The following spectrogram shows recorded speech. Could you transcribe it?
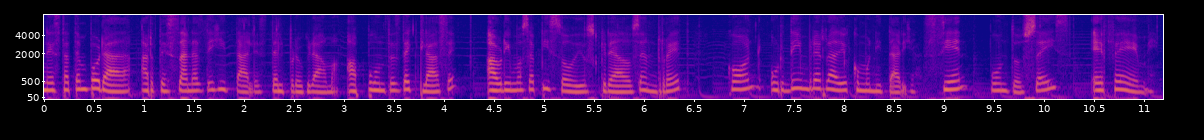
En esta temporada, Artesanas Digitales del programa Apuntes de Clase, abrimos episodios creados en red con Urdimbre Radio Comunitaria 100.6 FM.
